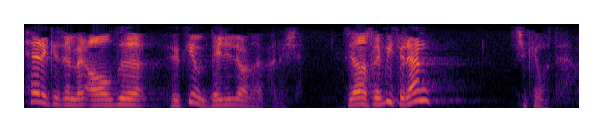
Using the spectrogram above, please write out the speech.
Herkesin böyle aldığı hüküm belirli orada böylece. Cezasını bitiren çıkıyor muhtemelen.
